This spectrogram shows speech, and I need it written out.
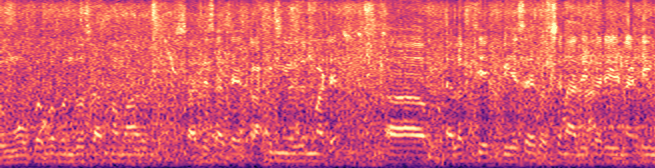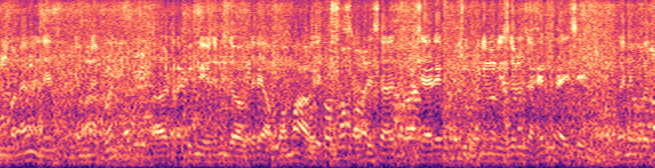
રૂમો ઉપર પણ બંદોબસ્ત રાખવામાં આવ્યો સાથે સાથે ટ્રાફિક નિયોજન માટે અલગથી એક પીએસઆઈ કક્ષાના અધિકારીના ટીમ બનાવીને એમને પણ ટ્રાફિક નિયોજનની જવાબદારી આપવામાં આવે છે. સાથે સાથે જ્યારે ચૂંટણીનું રિઝલ્ટ જાહેર થાય છે, ઘણી વખત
